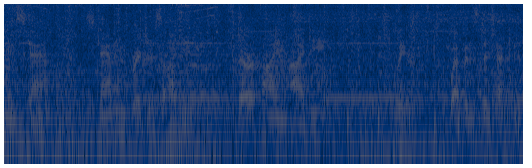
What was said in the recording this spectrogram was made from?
Beginning scan. Scanning bridges ID. Verifying ID. Clear. Weapons detected.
